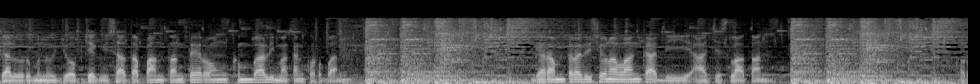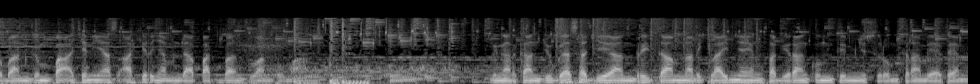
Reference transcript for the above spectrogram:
Jalur menuju objek wisata Pantan Terong kembali makan korban. Garam tradisional langka di Aceh Selatan. Korban gempa Aceh Nias akhirnya mendapat bantuan rumah. Dengarkan juga sajian berita menarik lainnya yang tadi rangkum tim Newsroom Serambi FM.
